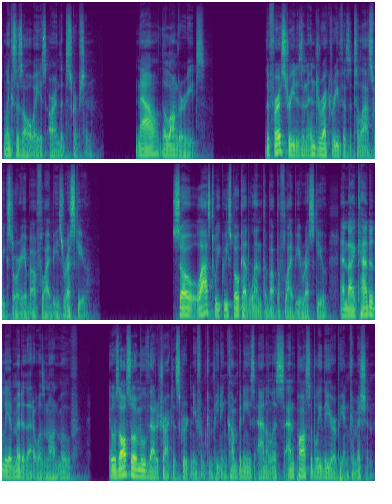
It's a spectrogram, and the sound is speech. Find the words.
links as always are in the description. Now, the longer reads. The first read is an indirect revisit to last week's story about Flybe's rescue. So, last week we spoke at length about the Flybe rescue, and I candidly admitted that it was an odd move. It was also a move that attracted scrutiny from competing companies, analysts, and possibly the European Commission.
